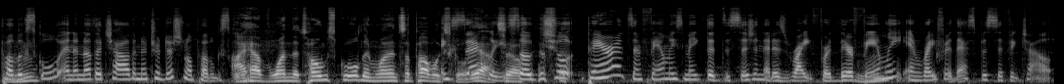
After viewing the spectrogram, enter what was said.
public school, and another child in a traditional public school. Mm-hmm. I have one that's homeschooled and one that's a public school. Yeah, Exactly. so chil- parents and families make the decision that is right for their Mm-hmm. family and right for that specific child.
